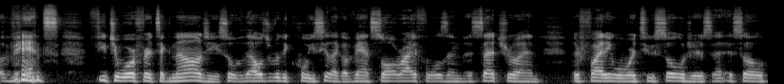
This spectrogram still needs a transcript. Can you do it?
advanced future warfare technology. So that was really cool. You see like advanced assault rifles and etc. And they're fighting World War II soldiers. Uh, so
